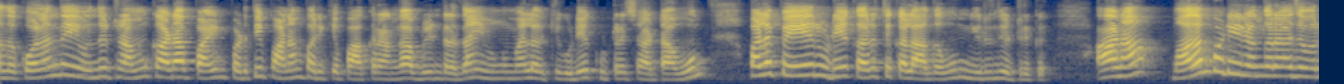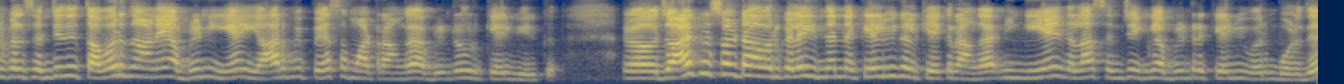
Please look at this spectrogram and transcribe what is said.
அந்த குழந்தையை வந்து ட்ரம் கார்டாக பயன்படுத்தி பணம் பறிக்க பார்க்குறாங்க அப்படின்றதான் இவங்க மேலே வைக்கக்கூடிய குற்றச்சாட்டாகவும் பல பேருடைய கருத்துக்களாகவும் இருந்துட்டு இருக்கு. ஆனா மதம்படி ரங்கராஜ் அவர்கள் செஞ்சது தவறு தானே அப்படின்னு ஏன் யாருமே பேச மாட்டாங்க அப்படின்ற ஒரு கேள்வி இருக்கு. ஜாய் கிரிசல்டா அவர்களை இந்தந்த கேள்விகள் கேட்குறாங்க நீங்க ஏன் இதெல்லாம் செஞ்சீங்க அப்படின்ற கேள்வி வரும்பொழுது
